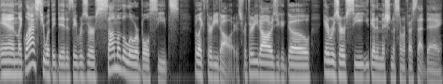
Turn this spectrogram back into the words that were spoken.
And like last year, what they did is they reserved some of the lower bowl seats for like thirty dollars. For thirty dollars, you could go get a reserved seat. You get admission to Summerfest that day,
